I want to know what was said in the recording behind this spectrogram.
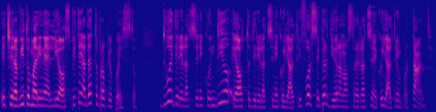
e c'era Vito Marinelli ospite e ha detto proprio questo. Due di relazione con Dio e otto di relazione con gli altri. Forse per Dio la nostra relazione con gli altri è importante.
